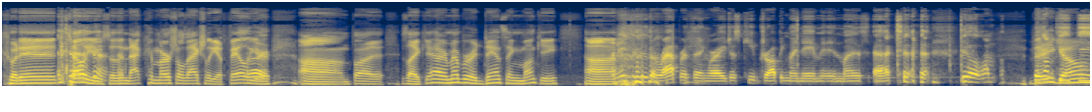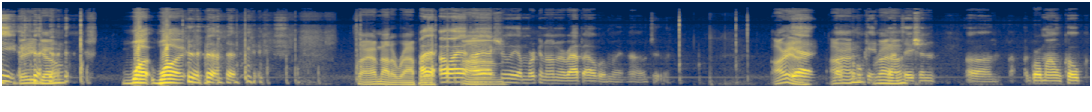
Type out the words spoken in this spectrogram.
couldn't tell you. so then that commercial is actually a failure. Right. Um, but it's like, yeah, I remember a dancing monkey. Uh, I need to do the rapper thing where I just keep dropping my name in my act. Yo, I'm, there you I'm go. There you go. What? What? Sorry, I'm not a rapper. I, oh, I, um, I actually am working on a rap album right now too. Are you? Yeah. All right, cocaine right plantation. Um, I grow my own coke.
